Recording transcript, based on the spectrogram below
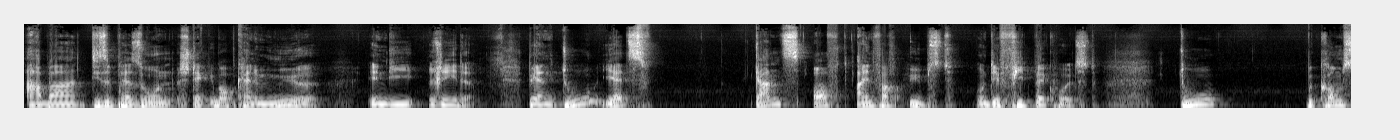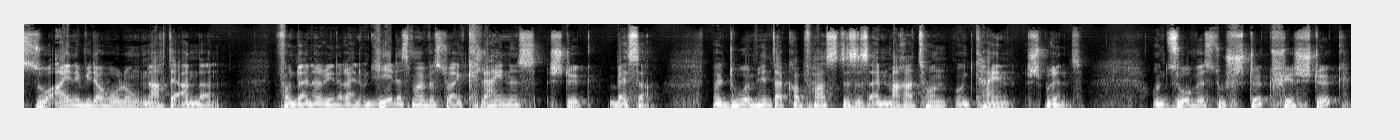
aber diese Person steckt überhaupt keine Mühe in die Rede. Während du jetzt ganz oft einfach übst und dir Feedback holst. Du bekommst so eine Wiederholung nach der anderen von deiner Rede rein. Und jedes Mal wirst du ein kleines Stück besser, weil du im Hinterkopf hast, das ist ein Marathon und kein Sprint. Und so wirst du Stück für Stück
